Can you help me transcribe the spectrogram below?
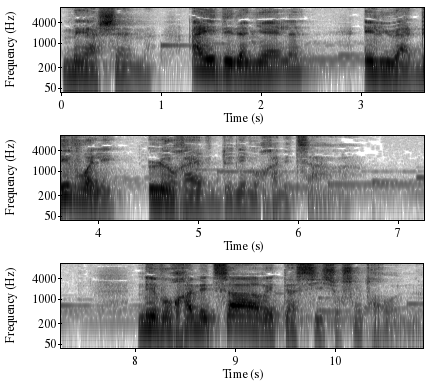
Mais Hachem a aidé Daniel et lui a dévoilé le rêve de Nebuchadnezzar. Nebuchadnezzar est assis sur son trône,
